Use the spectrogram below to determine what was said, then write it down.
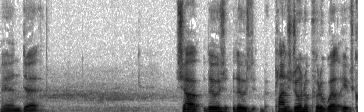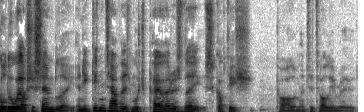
and. So there was there was plans drawn up for a well. It was called a Welsh Assembly, and it didn't have as much power as the Scottish Parliament at Holyrood.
